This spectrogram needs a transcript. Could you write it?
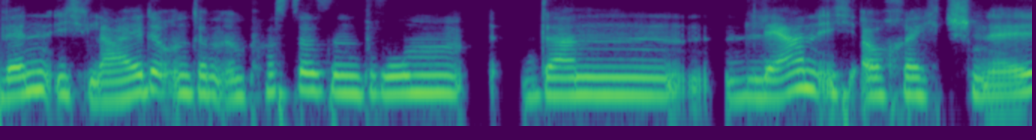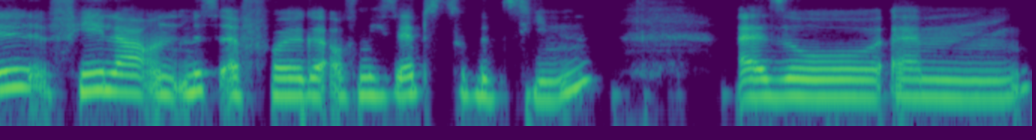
wenn ich leide unter dem Imposter-Syndrom, dann lerne ich auch recht schnell, Fehler und Misserfolge auf mich selbst zu beziehen. Also ähm,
